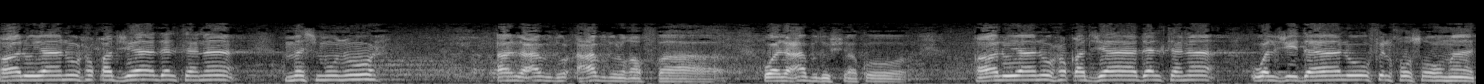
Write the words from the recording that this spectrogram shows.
قالوا يا نوح قد جادلتنا ما اسم نوح العبد عبد الغفار والعبد الشكور. قالوا يا نوح قد جادلتنا والجدال في الخصومات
